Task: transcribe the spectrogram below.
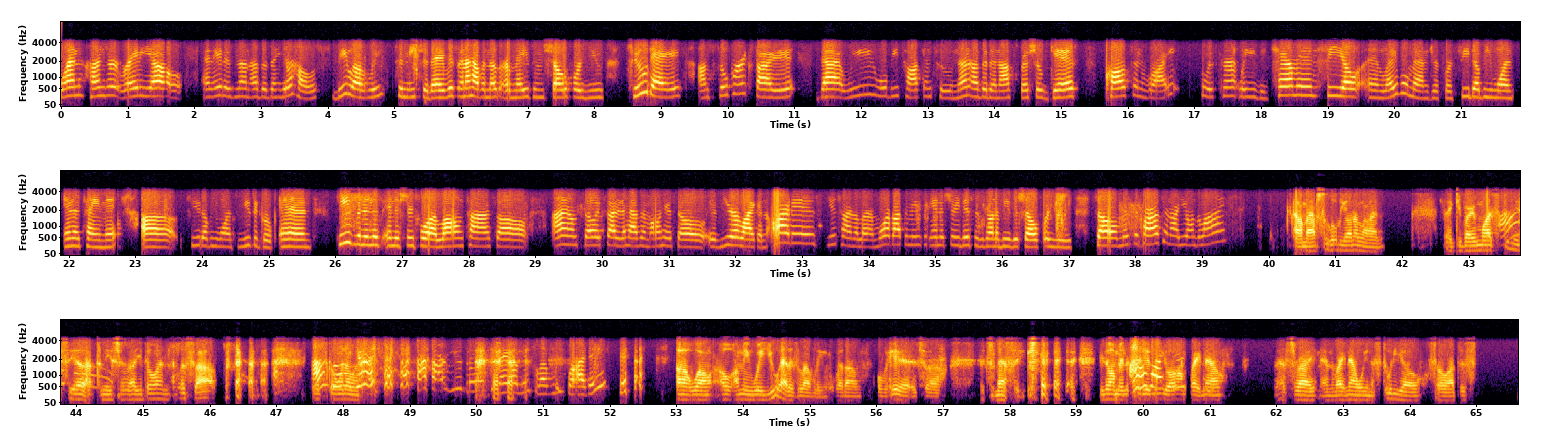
100 Radio. And it is none other than your host, the lovely Tanisha Davis, and I have another amazing show for you today. I'm super excited that we will be talking to none other than our special guest, Carlton Wright, who is currently the chairman, CEO, and label manager for CW1's Entertainment, uh, CW1's music group. And he's been in this industry for a long time, so I am so excited to have him on here. So if you're like an artist, you're trying to learn more about the music industry, this is going to be the show for you. So, Mr. Carlton, are you on the line? I'm absolutely on the line. Thank you very much. Tanisha. Tanisha, how you doing? What's up? I'm What's going doing on? Good. How are you doing today on this lovely Friday? Uh, well, oh, I mean, where you at is lovely, but um, over here it's uh, it's messy. you know, I'm in the Oh city of New York right now. That's right, and right now we're in the studio, so I just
